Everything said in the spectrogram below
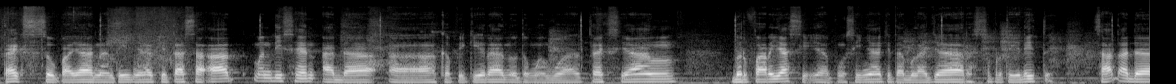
teks supaya nantinya kita saat mendesain ada uh, kepikiran untuk membuat teks yang bervariasi. Ya fungsinya kita belajar seperti ini. Saat ada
